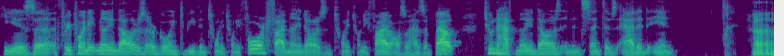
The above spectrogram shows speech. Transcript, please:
He is uh, three point eight million dollars are going to be in twenty twenty four. Five million dollars in twenty twenty five. Also has about two and a half million dollars in incentives added in. Uh,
